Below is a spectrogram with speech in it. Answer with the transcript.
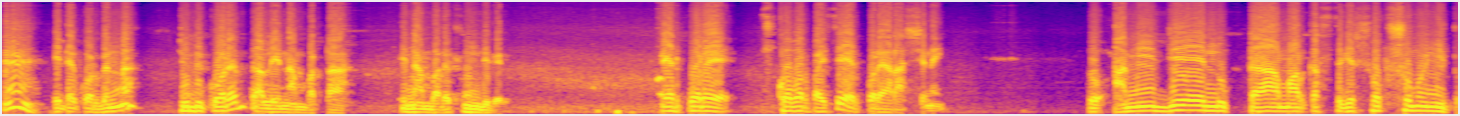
হ্যাঁ এটা করবেন না। যদি করেন তাহলে এই নাম্বারটা এই নাম্বারে ফোন দিবেন। এরপরে খবর পাইছে, এরপরে আর আসে নাই। তো আমি যে লোকটা আমার কাছ থেকে সব সময় নিত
